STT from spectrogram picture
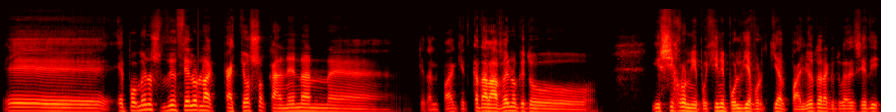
ε, επομένως δεν θέλω να κακιώσω κανέναν ε, και τα λοιπά και καταλαβαίνω και το η σύγχρονη εποχή είναι πολύ διαφορετική από παλιότερα και το καθεξής γιατί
